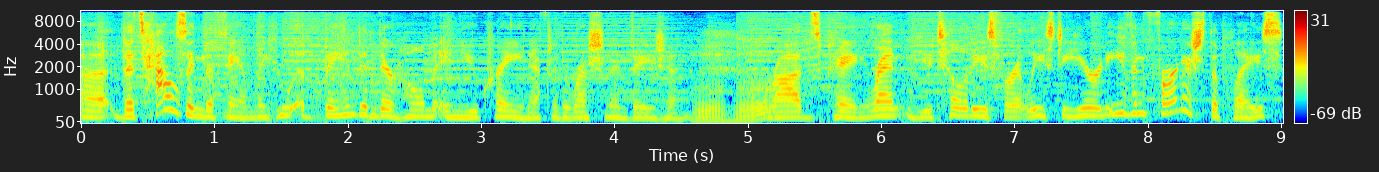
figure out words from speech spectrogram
uh, that's housing the family who abandoned their home in Ukraine after the Russian invasion. Mm-hmm. Rod's paying rent and utilities for at least a year and even furnished the place.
